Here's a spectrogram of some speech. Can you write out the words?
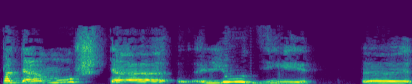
потому что люди э,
